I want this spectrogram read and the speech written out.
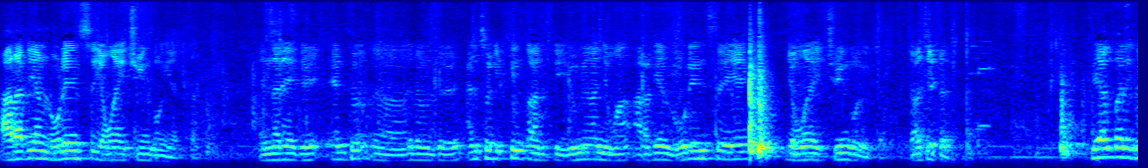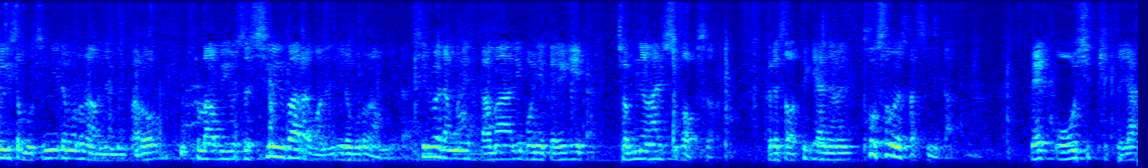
아라비안 로렌스 영화의 주인공이었던 옛날에 그 엔토, 어, 여러분들 안소니 퀸과 함께 유명한 영화 아라비안 로렌스의 영화의 주인공이죠. 자, 어쨌든 그 양반이 거기서 무슨 이름으로 나오냐면 바로 플라비우스 실바라고 하는 이름으로 나옵니다. 실바 장군이 가만히 보니까 여기 점령할 수가 없어. 그래서 어떻게 하냐면 토성을 쌓았습니다. 150피트, 약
